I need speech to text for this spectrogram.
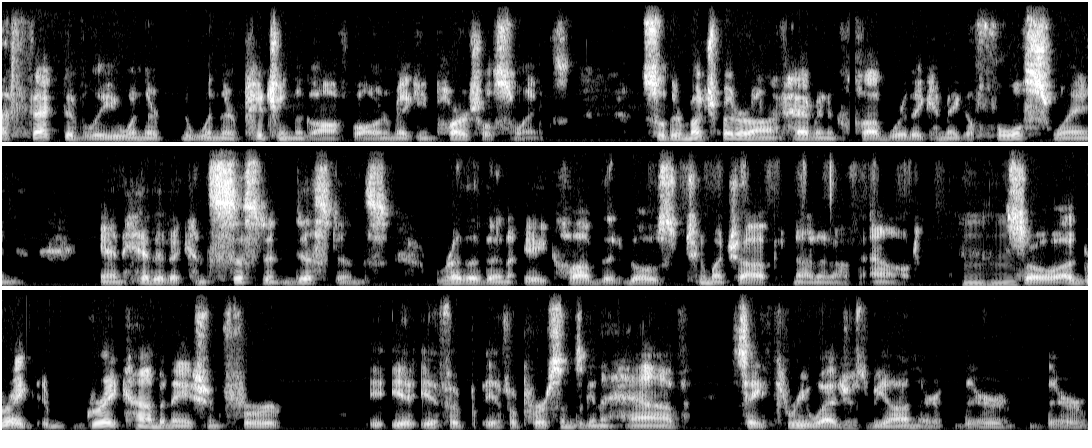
effectively when they're when they're pitching the golf ball or making partial swings. So they're much better off having a club where they can make a full swing and hit at a consistent distance rather than a club that goes too much up, not enough out. Mm-hmm. So a great great combination for if a if a person's going to have say three wedges beyond their their their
